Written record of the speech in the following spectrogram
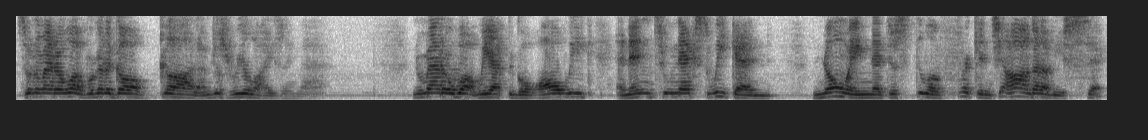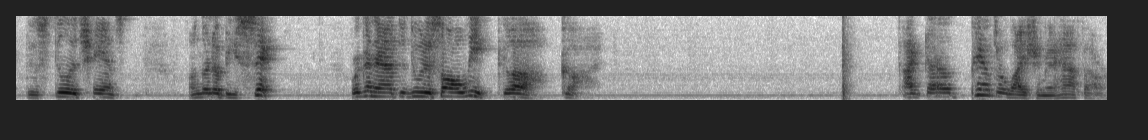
So no matter what, we're going to go, oh, God, I'm just realizing that no matter what, we have to go all week and into next weekend knowing that there's still a freaking chance. Oh, I'm going to be sick. There's still a chance I'm going to be sick. We're going to have to do this all week. Oh, God. I got a Panther live stream in a half hour.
